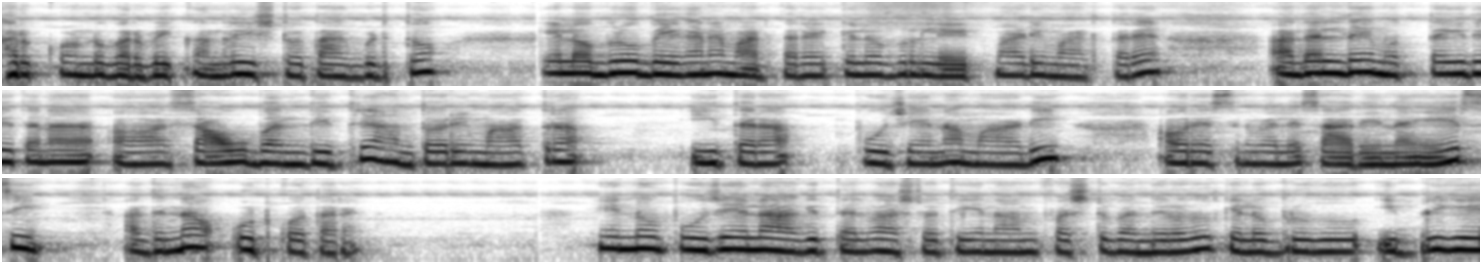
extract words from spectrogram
ಕರ್ಕೊಂಡು ಬರಬೇಕಂದ್ರೆ ಇಷ್ಟೊತ್ತಾಗ್ಬಿಡ್ತು. ಕೆಲವೊಬ್ಬರು ಬೇಗನೆ ಮಾಡ್ತಾರೆ ಕೆಲವೊಬ್ಬರು ಲೇಟ್ ಮಾಡಿ ಮಾಡ್ತಾರೆ. ಅದಲ್ಲದೆ ಮುತ್ತೈದೆ ತನ ಸಾವು ಬಂದಿದ್ದರೆ ಅಂಥವ್ರಿಗೆ ಮಾತ್ರ ಈ ಥರ ಪೂಜೆನ ಮಾಡಿ ಅವ್ರ ಹೆಸ್ರ ಮೇಲೆ ಸಾರಿನ ಏರಿಸಿ ಅದನ್ನು ಉಟ್ಕೋತಾರೆ. ಇನ್ನು ಪೂಜೆ ಎಲ್ಲ ಆಗಿತ್ತಲ್ವ ಅಷ್ಟೊತ್ತಿಗೆ? ನಾನು ಫಸ್ಟ್ ಬಂದಿರೋದು ಕೆಲವೊಬ್ರಿಗೂ ಇಬ್ಬರಿಗೆ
